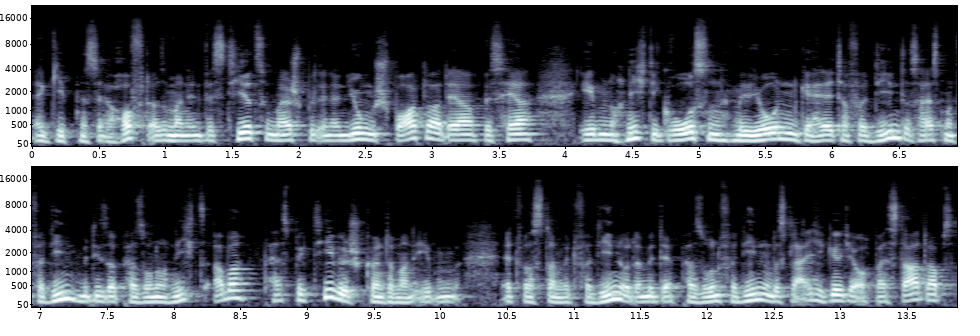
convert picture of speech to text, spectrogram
Ergebnisse erhofft. Also man investiert zum Beispiel in einen jungen Sportler, der bisher eben noch nicht die großen Millionengehälter verdient. Das heißt, man verdient mit dieser Person noch nichts, aber perspektivisch könnte man eben etwas damit verdienen oder mit der Person verdienen. Und das Gleiche gilt ja auch bei Startups.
